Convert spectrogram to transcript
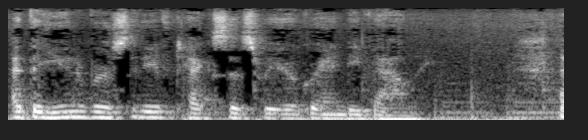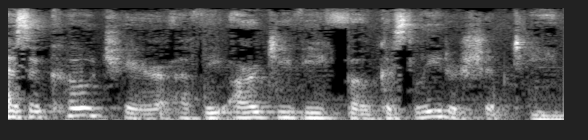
at the University of Texas Rio Grande Valley. As a co chair of the RGV Focus leadership team,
